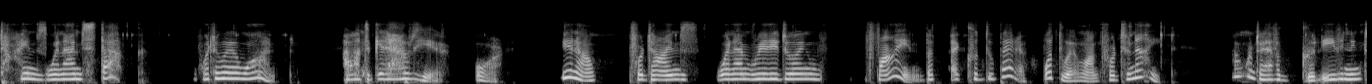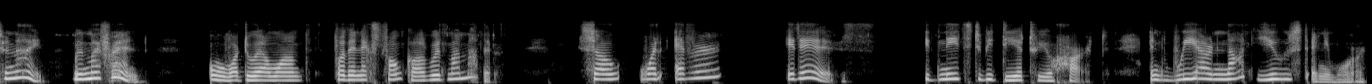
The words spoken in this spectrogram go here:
times when I'm stuck. What do I want? I want to get out here. Or, you know, for times when I'm really doing fine, but I could do better. What do I want for tonight? I want to have a good evening tonight with my friend. Or what do I want for the next phone call with my mother? So, whatever it is, it needs to be dear to your heart. And we are not used anymore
